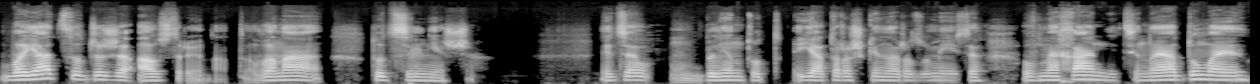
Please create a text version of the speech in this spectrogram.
Бояться дуже Австрію НАТО. Вона тут сильніша. І це, блін, тут я трошки не розуміюся в механіці, але я думаю,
